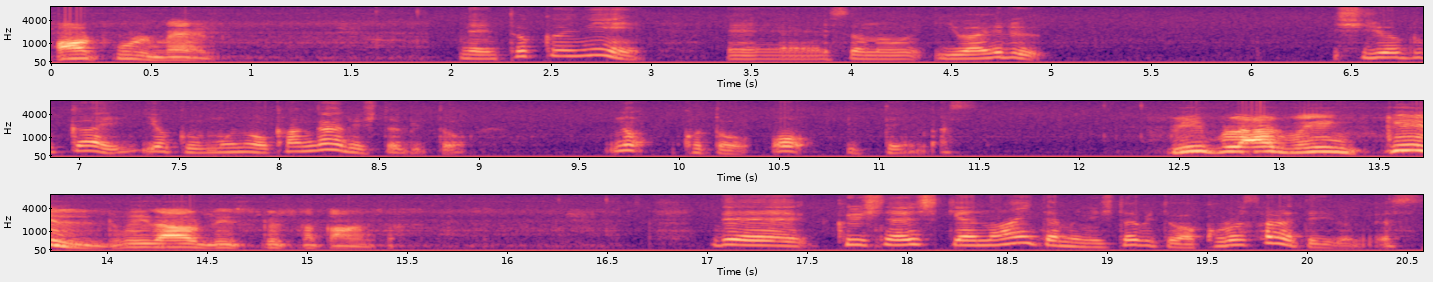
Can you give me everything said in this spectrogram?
thoughtful men. ね、特に、えーそのいわゆる資料深いよくものを考える人々のことを言っています People are being killed without this Krishna consciousness. でクリシュナ意識がないために人々は殺されているんです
